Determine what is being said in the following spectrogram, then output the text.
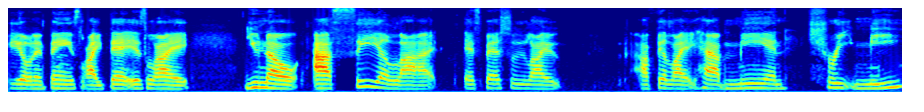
field, and things like that, is like, you know, I see a lot, especially like, I feel like how men treat me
